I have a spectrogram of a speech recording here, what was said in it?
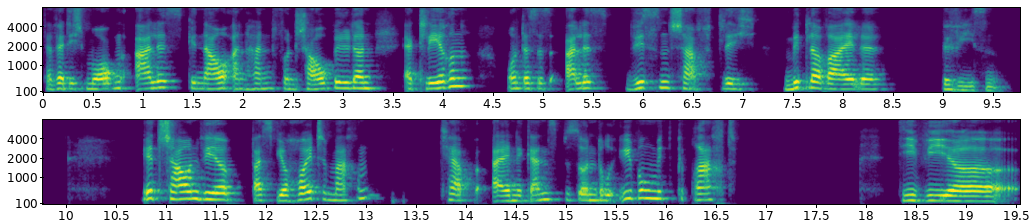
Da werde ich morgen alles genau anhand von Schaubildern erklären. Und das ist alles wissenschaftlich mittlerweile bewiesen. Jetzt schauen wir, was wir heute machen. Ich habe eine ganz besondere Übung mitgebracht die wir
